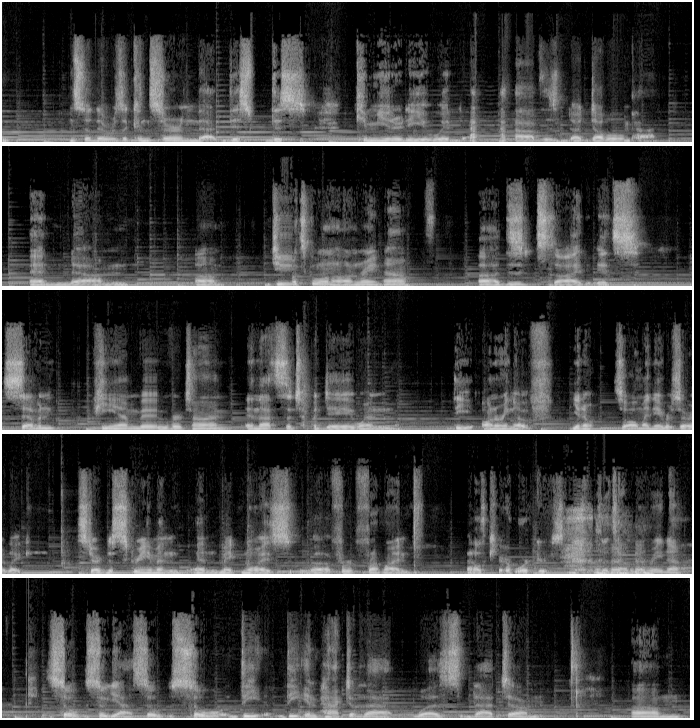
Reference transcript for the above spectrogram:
and so there was a concern that this this community would have this a double impact. And um, um, do you know what's going on right now? Uh, this is side. It's 7 p.m. Vancouver time, and that's the time of day when the honoring of you know. So all my neighbors are like starting to scream and and make noise uh, for frontline healthcare workers. So that's happening right now so so yeah so so the the impact of that was that um, um,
